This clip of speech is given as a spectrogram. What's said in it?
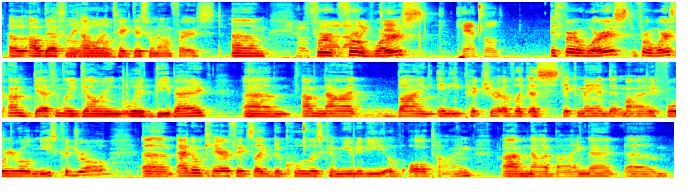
Oh, i'll definitely i Oh. want to take this one on first. Um, Oh for God, for worse canceled. For worst for worst i'm definitely going with d-bag. Um, i'm not buying any picture of like a stick man that my four-year-old niece could draw. Um, i don't care if it's like the coolest community of all time. I'm not buying that. Um,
